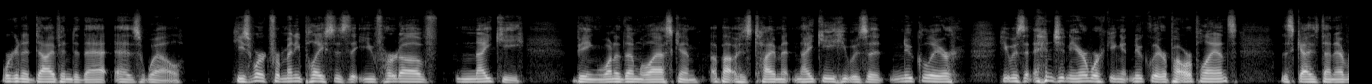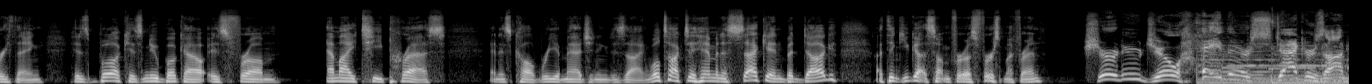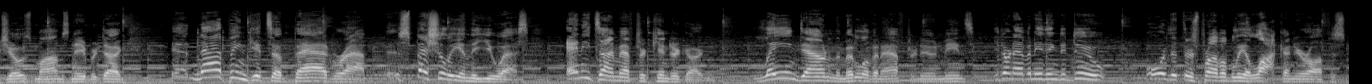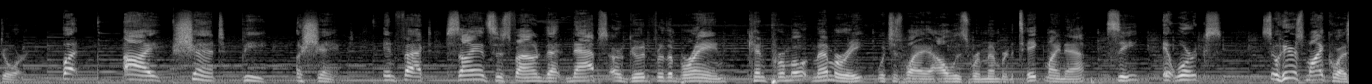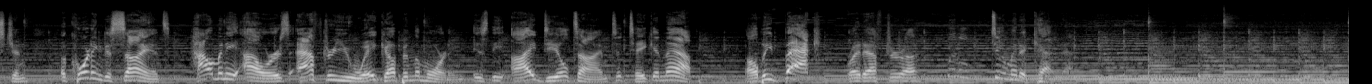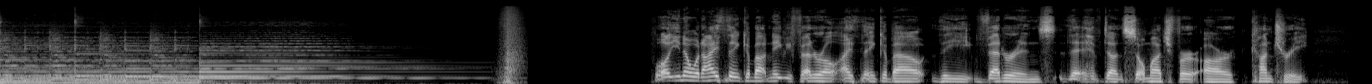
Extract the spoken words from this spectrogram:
We're going to dive into that as well. He's worked for many places that you've heard of, Nike being one of them. We'll ask him about his time at Nike. He was a nuclear, he was an engineer working at nuclear power plants. This guy's done everything. His book, his new book out, is from MIT Press and is called Reimagining Design. We'll talk to him in a second, but Doug, I think you got something for us first, my friend. Sure do, Joe. Hey there, stackers. I'm Joe's mom's neighbor, Doug. Uh, napping gets a bad rap, especially in the U.S. Anytime after kindergarten, laying down in the middle of an afternoon means you don't have anything to do, or that there's probably a lock on your office door. But I shan't be ashamed. In fact, science has found that naps are good for the brain, can promote memory, which is why I always remember to take my nap. See, it works. So here's my question. According to science, how many hours after you wake up in the morning is the ideal time to take a nap? I'll be back right after a little two minute cat nap. Well, you know what I think about Navy Federal? I think about the veterans that have done so much for our country.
